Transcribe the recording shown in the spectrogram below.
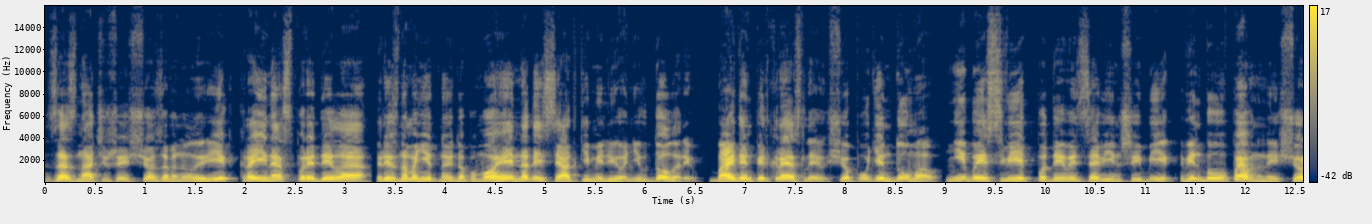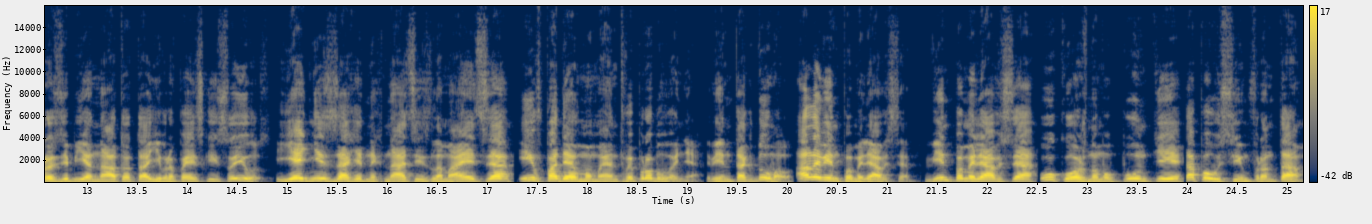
зазначивши, що за минулий рік країна спорядила різноманітної допомоги на десятки мільйонів доларів. Байден підкреслив, що Путін думав, ніби світ подивиться в інший бік. Він був упевнений, що розіб'є НАТО та Європейський Союз. Єдність західних націй зламається і впаде в момент випробування. Він так думав, але він помилявся. Він помилявся у кожному пункті та по усім фронтам.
